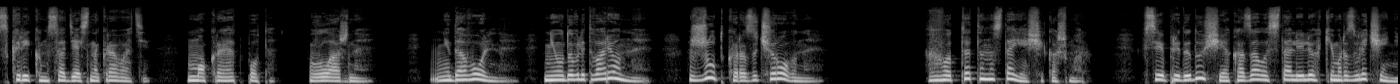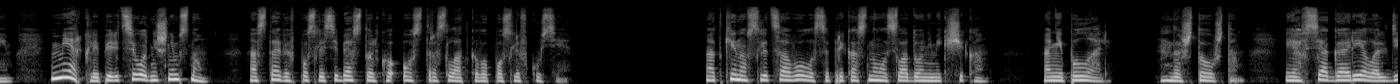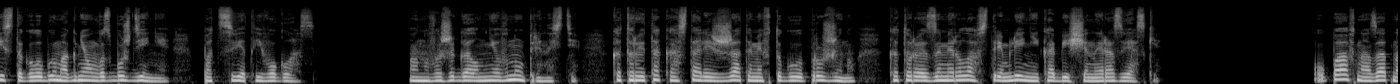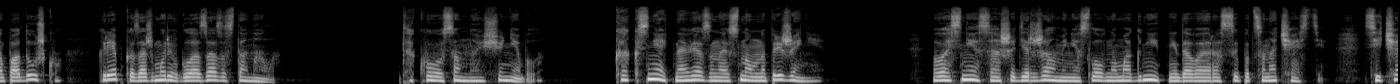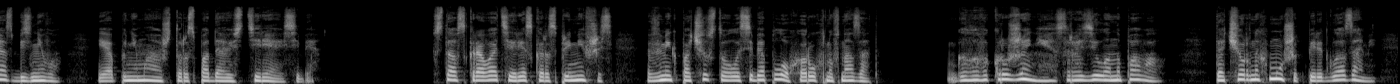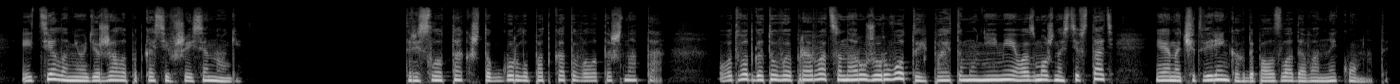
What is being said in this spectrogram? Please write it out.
С криком садясь на кровати, мокрая от пота, влажная, недовольная, неудовлетворенная, жутко разочарованная. Вот это настоящий кошмар. Все предыдущие, оказалось, стали легким развлечением, меркли перед сегодняшним сном, оставив после себя столько остро-сладкого послевкусия. Откинув с лица волосы, прикоснулась ладонями к щекам. Они пылали, да что уж там, я вся горела льдисто-голубым огнем возбуждения под цвет его глаз. Он выжигал мне внутренности, которые так и остались сжатыми в тугую пружину, которая замерла в стремлении к обещанной развязке. Упав назад на подушку, крепко зажмурив глаза, застонала. Такого со мной еще не было. Как снять навязанное сном напряжение? Во сне Саша держал меня словно магнит, не давая рассыпаться на части. Сейчас без него я понимаю, что распадаюсь, теряя себя. Встав с кровати, резко распрямившись, вмиг почувствовала себя плохо, рухнув назад. Головокружение сразило наповал, до черных мушек перед глазами, и тело не удержало подкосившиеся ноги. Трясло так, что к горлу подкатывала тошнота — вот-вот готовая прорваться наружу рвоты, поэтому, не имея возможности встать, я на четвереньках доползла до ванной комнаты.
